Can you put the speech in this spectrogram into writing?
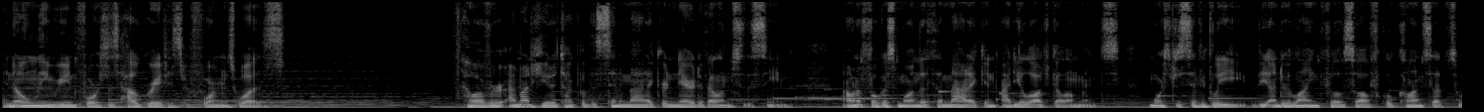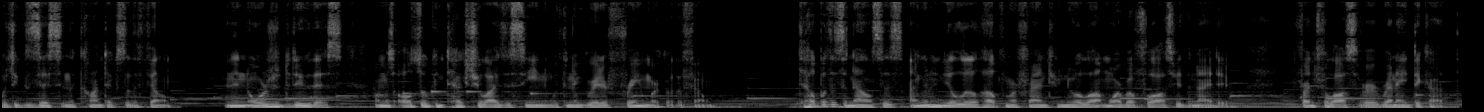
and only reinforces how great his performance was. However, I'm not here to talk about the cinematic or narrative elements of the scene. I want to focus more on the thematic and ideological elements, more specifically, the underlying philosophical concepts which exist in the context of the film. And in order to do this, I must also contextualize the scene within a greater framework of the film. To help with this analysis, I'm going to need a little help from a friend who knew a lot more about philosophy than I do French philosopher Rene Descartes.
